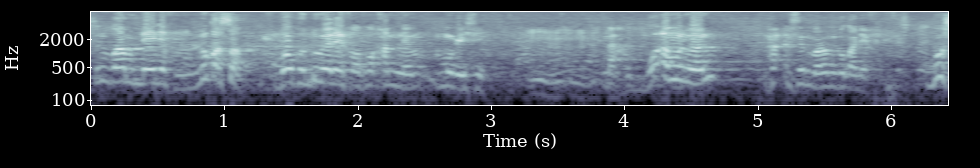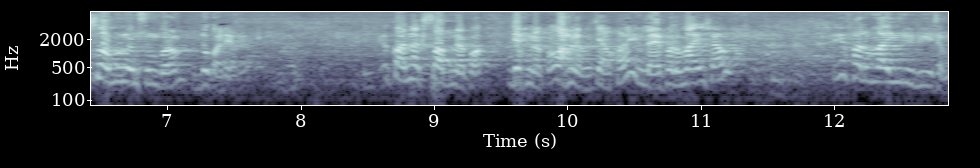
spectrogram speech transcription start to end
suñu borom day def lu ko soob boo ko dugalee foofu xam ne mu ngi fi ndax bu amul woon suñu borom du ko def bu soobul woon suñu borom du ko def kon nag soob na ko def na ko wax na ko ci alxuraan inna allaha yafalu ma yashaa yafalu ma yuridu itam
